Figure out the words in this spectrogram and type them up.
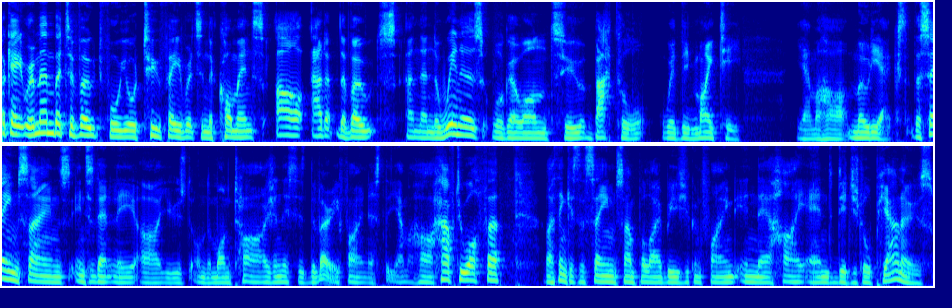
Okay, remember to vote for your two favourites in the comments. I'll add up the votes and then the winners will go on to battle with the mighty Yamaha MODX. The same sounds, incidentally, are used on the montage, and this is the very finest that Yamaha have to offer. I think it's the same sample libraries you can find in their high-end digital pianos.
